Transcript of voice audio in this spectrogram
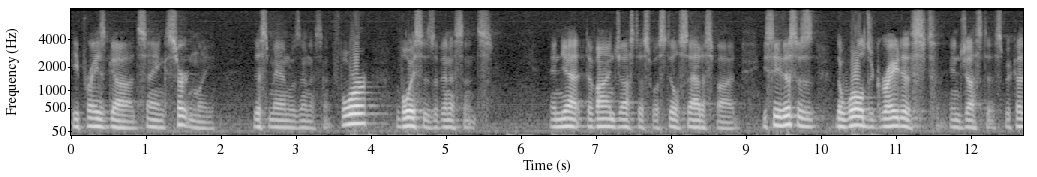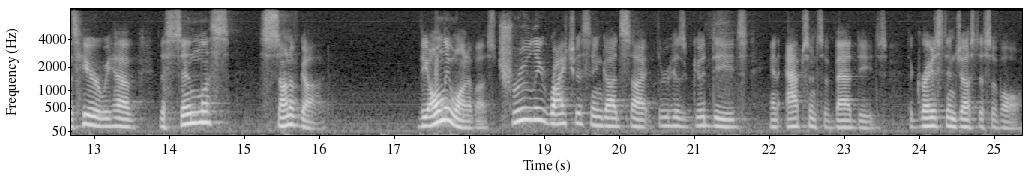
he praised God, saying, Certainly this man was innocent. Four voices of innocence. And yet, divine justice was still satisfied. You see, this is the world's greatest injustice because here we have the sinless Son of God, the only one of us truly righteous in God's sight through his good deeds and absence of bad deeds, the greatest injustice of all.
